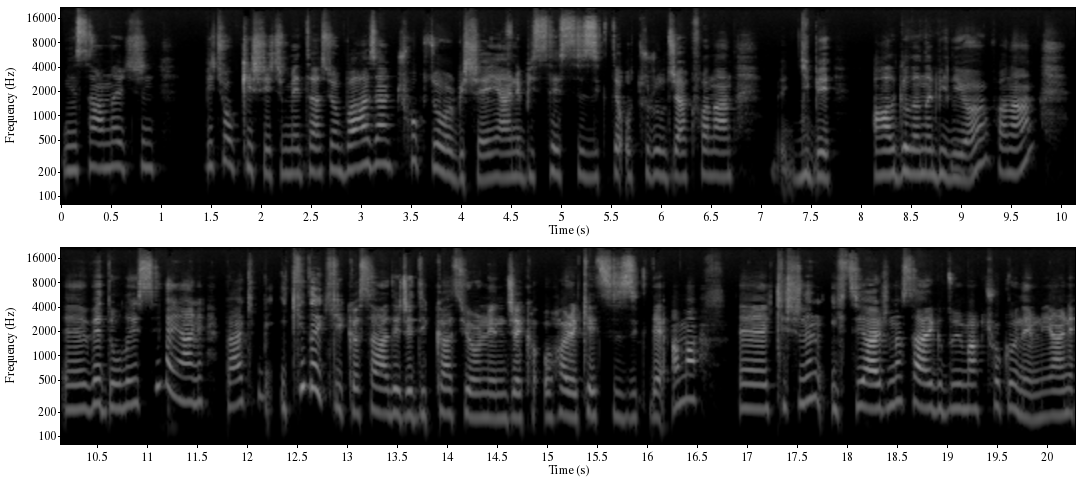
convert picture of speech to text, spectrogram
insanlar için birçok kişi için meditasyon bazen çok zor bir şey. Yani bir sessizlikte oturulacak falan gibi algılanabiliyor falan. Eee, ve dolayısıyla, yani, belki bir 2 dakika sadece dikkat yönlenecek o hareketsizlikle ama, eee, kişinin ihtiyacına saygı duymak çok önemli. Yani,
